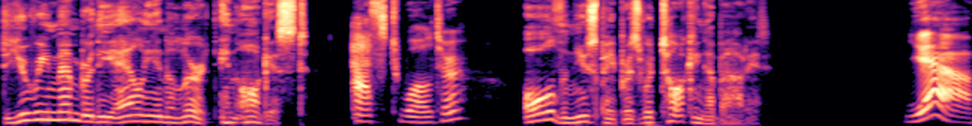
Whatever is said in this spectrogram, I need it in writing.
Do you remember the alien alert in August? asked Walter, All the newspapers were talking about it. Yeah.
